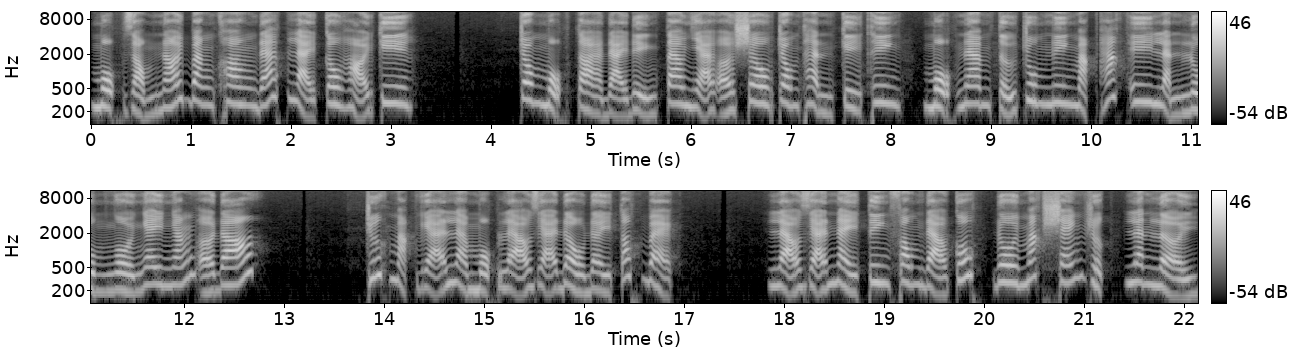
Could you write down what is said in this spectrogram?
Một giọng nói băng khon đáp lại câu hỏi kia. Trong một tòa đại điện tao nhã ở sâu trong thành kỳ thiên, một nam tử trung niên mặc hắc y lạnh lùng ngồi ngay ngắn ở đó. Trước mặt gã là một lão giả đầu đầy tóc bạc. Lão giả này tiên phong đạo cốt, đôi mắt sáng rực, lanh lợi.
